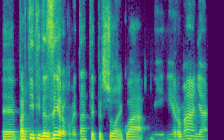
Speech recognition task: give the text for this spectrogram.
eh, partiti da zero come tante persone qua in, in Romagna,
